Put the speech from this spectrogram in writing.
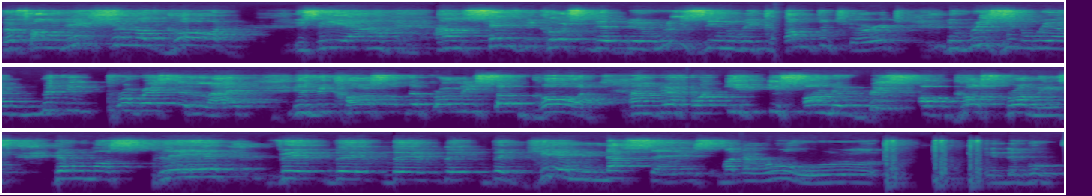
The foundation of God. You see, I'm, because the, the reason we come to church, the reason we are making progress in life is because of the promise of God. And therefore, if it's on the base of God's promise, then we must play the, the, the, the, the game in that sense, but the rule in the book.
